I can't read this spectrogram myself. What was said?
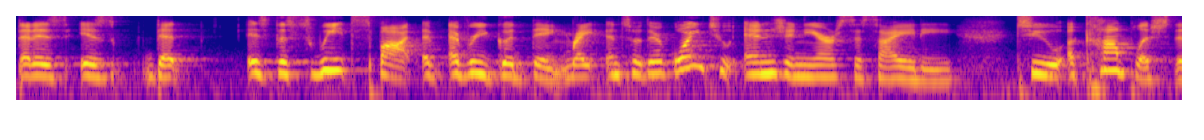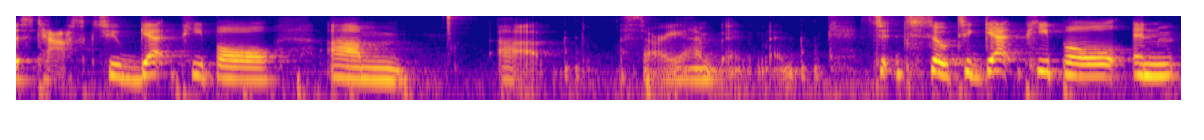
that is is that is the sweet spot of every good thing, right? And so they're going to engineer society to accomplish this task, to get people. Um, uh, sorry, I'm, I'm to, so to get people and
